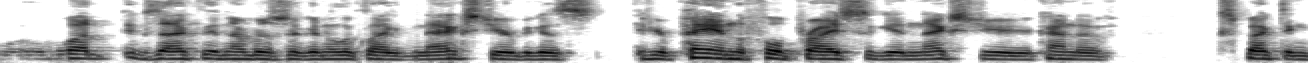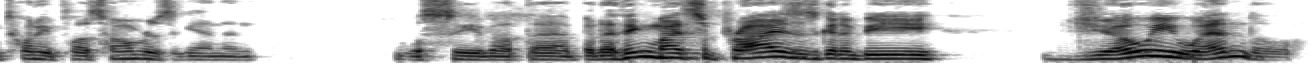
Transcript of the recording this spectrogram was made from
what exactly the numbers are going to look like next year because if you're paying the full price again next year, you're kind of expecting 20 plus homers again, and we'll see about that. But I think my surprise is going to be Joey Wendle,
